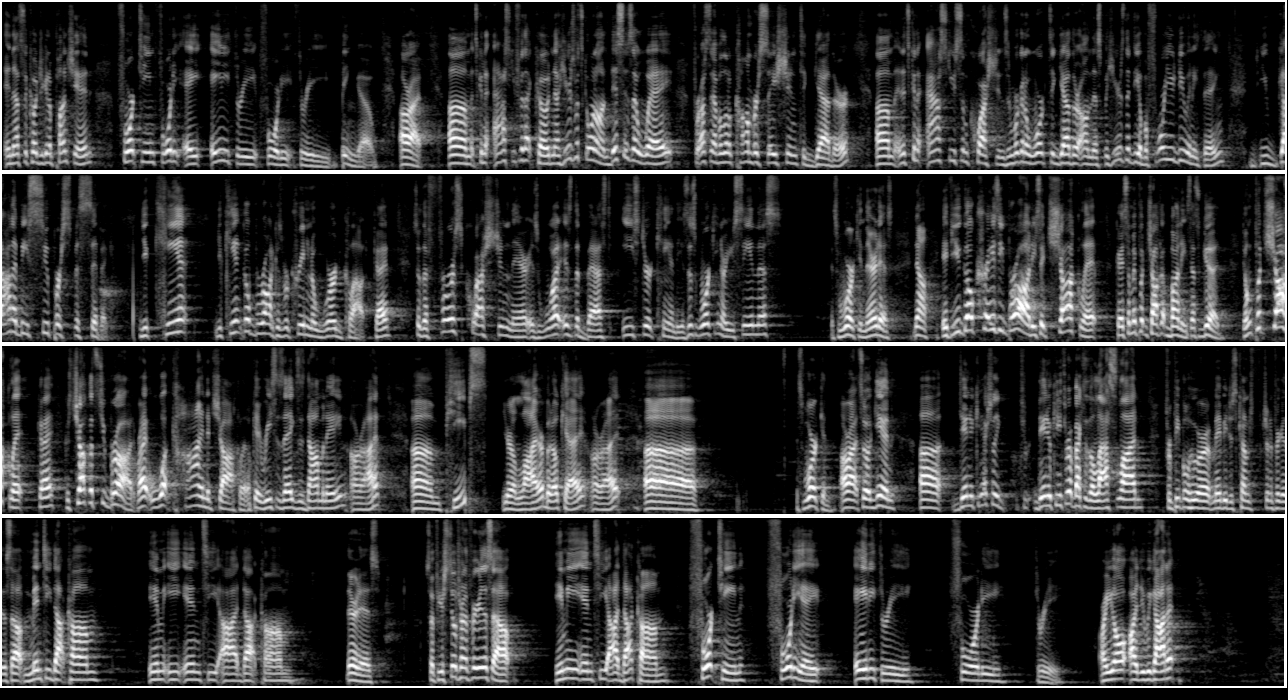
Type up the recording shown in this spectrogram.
and that's the code you're going to punch in 14 48 83 43. Bingo. All right. Um, it's going to ask you for that code. Now, here's what's going on. This is a way for us to have a little conversation together. Um, and it's going to ask you some questions, and we're going to work together on this. But here's the deal before you do anything, you've got to be super specific. You can't you can't go broad because we're creating a word cloud, okay? So the first question there is what is the best Easter candy? Is this working? Are you seeing this? It's working. There it is. Now, if you go crazy broad, you say chocolate, okay? Somebody put chocolate bunnies. That's good. Don't put chocolate, okay? Because chocolate's too broad, right? What kind of chocolate? Okay, Reese's Eggs is dominating, all right. Um, Peeps, you're a liar, but okay, all right. Uh, it's working. All right, so again, uh, Daniel, can you actually, Daniel, can you throw it back to the last slide for people who are maybe just kind of trying to figure this out? Menti.com, M E N T I.com. There it is. So if you're still trying to figure this out, M E N T I.com, 14 48 83 43. Are you all, are, we got it?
